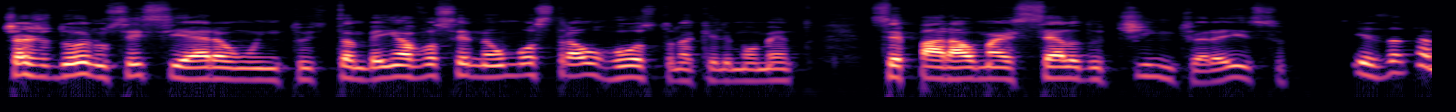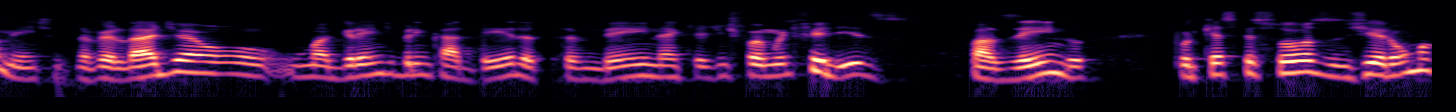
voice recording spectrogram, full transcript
te ajudou, não sei se era um intuito também, a você não mostrar o rosto naquele momento, separar o Marcelo do Tintio, era isso? Exatamente. Na verdade, é uma grande brincadeira também, né? Que a gente foi muito feliz fazendo, porque as pessoas gerou uma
